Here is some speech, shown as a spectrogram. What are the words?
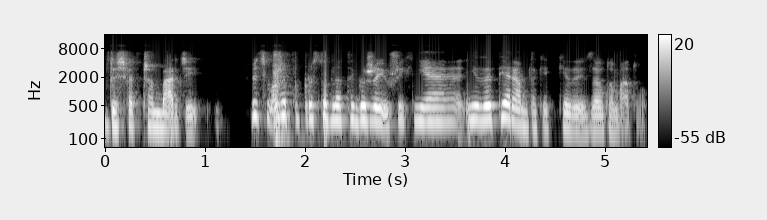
doświadczam bardziej. Być może po prostu dlatego, że już ich nie, nie wypieram tak jak kiedyś z automatu.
